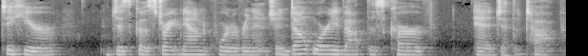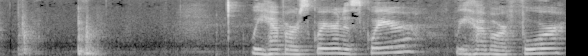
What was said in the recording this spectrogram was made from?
to here. Just go straight down a quarter of an inch and don't worry about this curve edge at the top. We have our square in a square, we have our four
